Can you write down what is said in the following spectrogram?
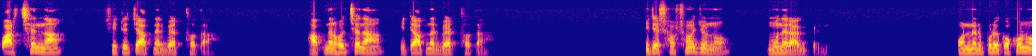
পারছেন না, সেটি হচ্ছে আপনার ব্যর্থতা। আপনার হচ্ছে না, এটা আপনার ব্যর্থতা। এটা সবসময়ের জন্য মনে রাখবেন। অন্যের উপরে কখনো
